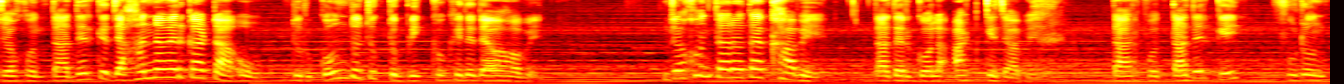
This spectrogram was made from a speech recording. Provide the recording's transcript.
যখন তাদেরকে জাহান্নামের কাটা ও দুর্গন্ধযুক্ত বৃক্ষ খেতে দেওয়া হবে। যখন তারা তা খাবে, তাদের গলা আটকে যাবে। তারপর তাদেরকে ফুটন্ত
